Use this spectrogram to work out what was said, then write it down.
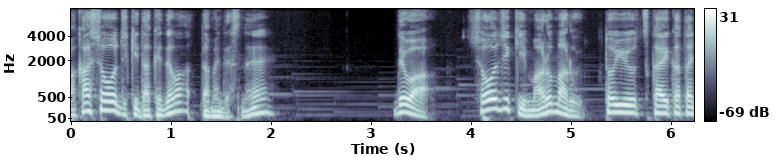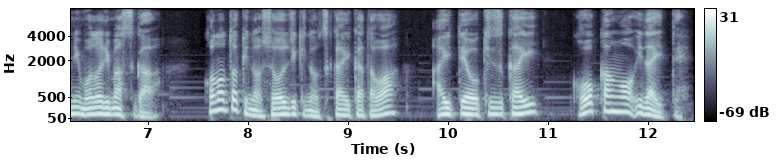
馬鹿正直だけではダメですね。では、正直〇〇という使い方に戻りますが、この時の正直の使い方は、相手を気遣い、好感を抱いて、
